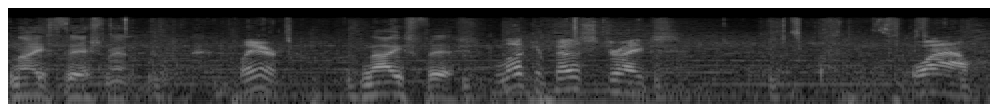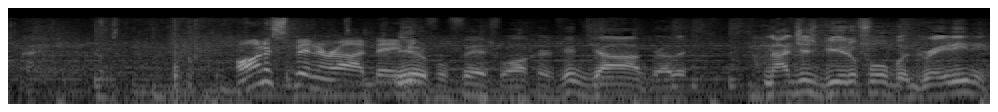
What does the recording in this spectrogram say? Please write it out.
Nice fish, man. Clear. Nice fish. Look at those stripes. Wow. On a spinning rod, baby. Beautiful fish, Walker. Good job, brother. Not just beautiful, but great eating.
